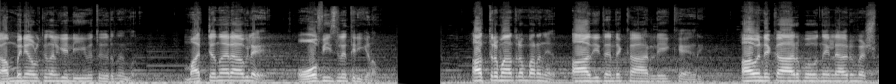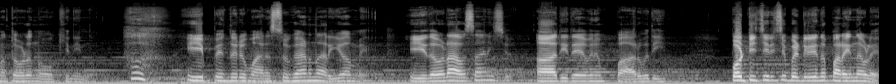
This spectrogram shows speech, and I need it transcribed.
കമ്പനി അവൾക്ക് നൽകിയ ലീവ് തീർന്നെന്ന് മറ്റന്നാൾ രാവിലെ ഓഫീസിലെത്തിരിക്കണം അത്രമാത്രം പറഞ്ഞ് ആദ്യം തന്റെ കാറിലേക്ക് കയറി. അവന്റെ കാർ പോകുന്ന എല്ലാവരും വിഷമത്തോടെ നോക്കി നിന്നു. ഇപ്പൊ എന്തൊരു മനസ്സുകാണെന്ന് അറിയോ അമ്മേ? ഇതോടെ അവസാനിച്ചു. ആദിദേവനും പാർവതിയും പൊട്ടിച്ചിരിച്ച് ബെഡിൽ പറയുന്നവളെ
